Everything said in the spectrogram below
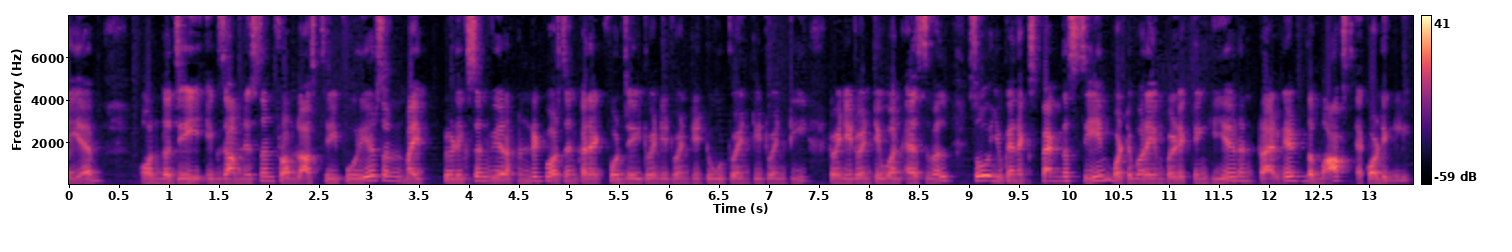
i have on the JEE examination from last 3-4 years. And my prediction we are 100% correct for JEE 2022, 2020, 2021 as well. So you can expect the same whatever I am predicting here and target the marks accordingly.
